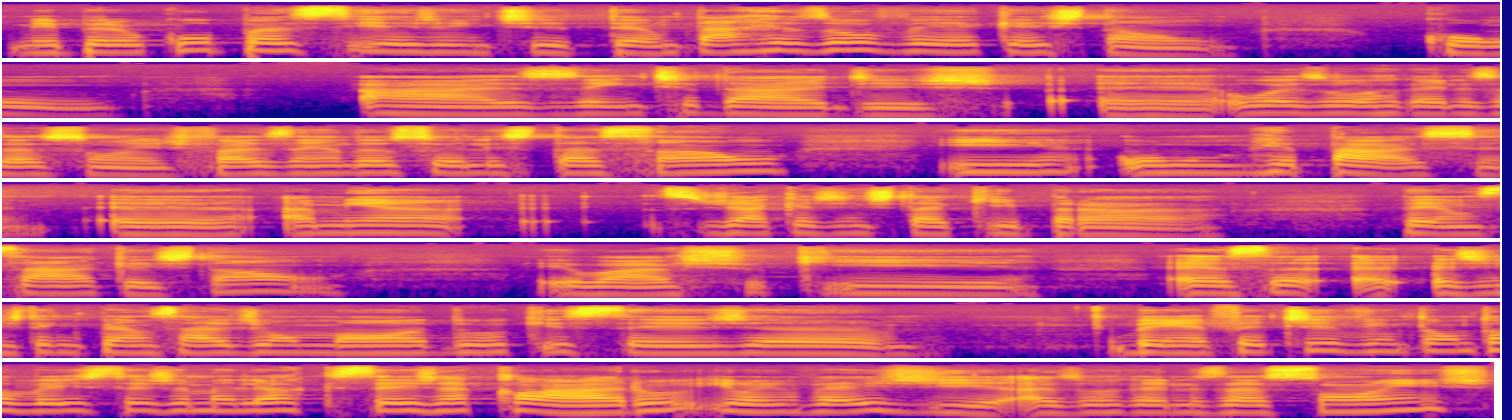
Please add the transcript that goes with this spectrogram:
me preocupa se a gente tentar resolver a questão com as entidades é, ou as organizações fazendo a solicitação e um repasse. É, a minha, já que a gente está aqui para pensar a questão, eu acho que essa, a gente tem que pensar de um modo que seja bem efetivo, então talvez seja melhor que seja claro e ao invés de as organizações,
